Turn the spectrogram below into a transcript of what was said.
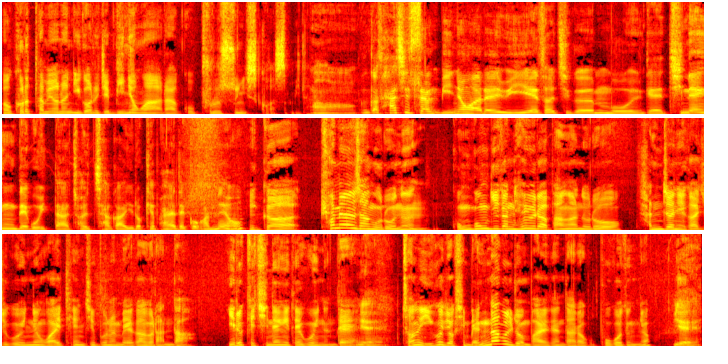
어, 그렇다면은 이걸 이제 민영화라고 부를 수는 있을 것 같습니다. 어, 그러니까 사실상 민영화 를 위해서 지금 뭐 이게 진행되고 있다 절차가 이렇게 봐야 될 것 같네요. 그러니까 표면상으로는 공공기관 효율화 방안으로 한전이 가지고 있는 YTN 지분을 매각을 한다. 이렇게 진행이 되고 있는데 예, 저는 이것 역시 맥락을 좀 봐야 된다라고 보거든요. 예,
